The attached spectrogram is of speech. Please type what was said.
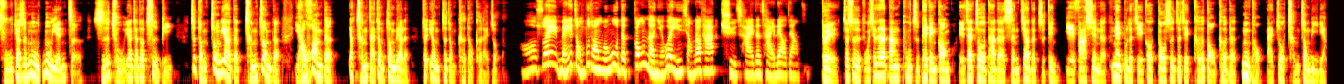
橱就是木木沿褶，石橱又叫做刺皮。这种重要的、承重的、摇晃的，要承载这种重量的，就用这种壳斗科来做。哦，所以每一种不同文物的功能也会影响到它取材的材料，这样子。对，这是我现在在帮朴子配天宫，也在做他的神教的指定，也发现了内部的结构都是这些壳斗科的木头来做承重力量，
